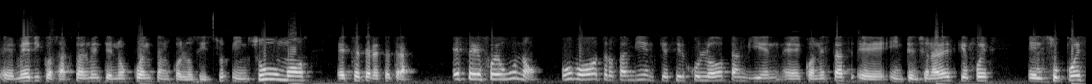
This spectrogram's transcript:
eh, médicos actualmente no cuentan con los insumos, etcétera, etcétera. Ese fue uno. Hubo otro también que circuló también eh, con estas eh, intencionalidades que fue el supuest,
